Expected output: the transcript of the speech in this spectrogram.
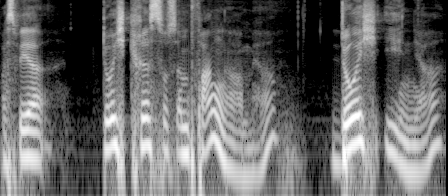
was wir durch Christus empfangen haben, ja? Durch ihn, ja?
